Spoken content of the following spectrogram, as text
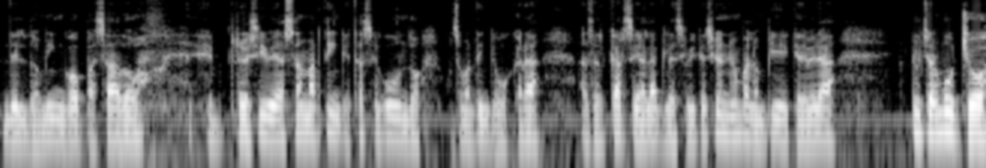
del domingo pasado, eh, recibe a San Martín, que está segundo, un San Martín que buscará acercarse a la clasificación y un balompié que deberá luchar mucho,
